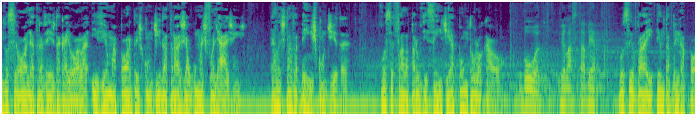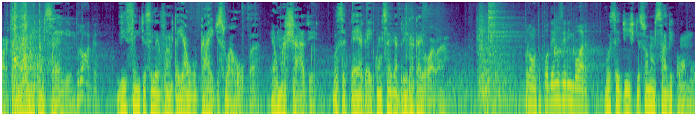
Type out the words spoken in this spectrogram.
Você olha através da gaiola e vê uma porta escondida atrás de algumas folhagens. Ela estava bem escondida. Você fala para o Vicente e aponta o local. Boa, vê lá se está aberta. Você vai e tenta abrir a porta, mas não consegue. Droga! Vicente se levanta e algo cai de sua roupa. É uma chave. Você pega e consegue abrir a gaiola. Pronto, podemos ir embora. Você diz que só não sabe como,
